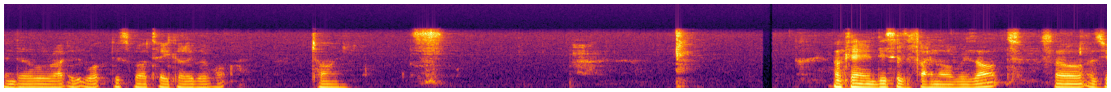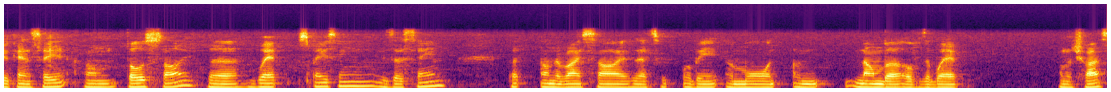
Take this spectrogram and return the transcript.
and it will, this will take a little bit time. Okay, this is the final result. So as you can see on both sides, the web spacing is the same, but on the right side, that will be a more a number of the web on the truss.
